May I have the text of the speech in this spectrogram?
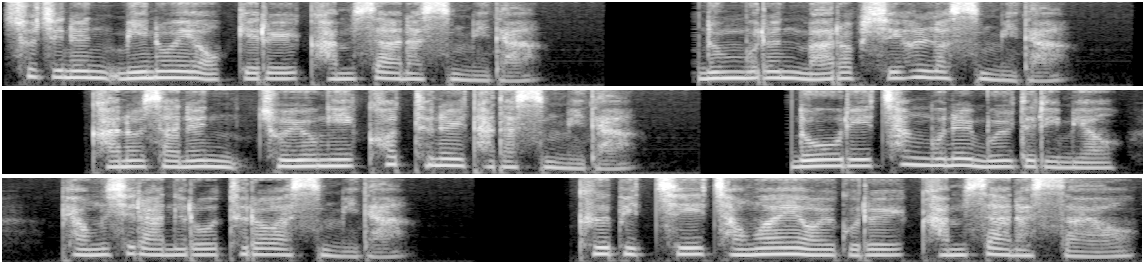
수지는 민호의 어깨를 감싸 안았습니다. 눈물은 말없이 흘렀습니다. 간호사는 조용히 커튼을 닫았습니다. 노을이 창문을 물들이며 병실 안으로 들어왔습니다. 그 빛이 정화의 얼굴을 감싸 안았어요.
